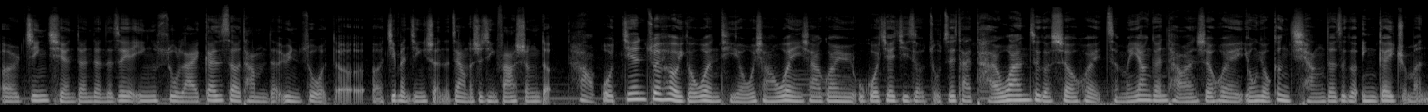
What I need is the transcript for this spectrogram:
而金钱等等的这些因素来干涉他们的运作的呃基本精神的这样的事情发生的。好，我今天最后一个问题，我想要问。问一下关于无国界记者组织在台湾这个社会怎么样跟台湾社会拥有更强的这个 engagement，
